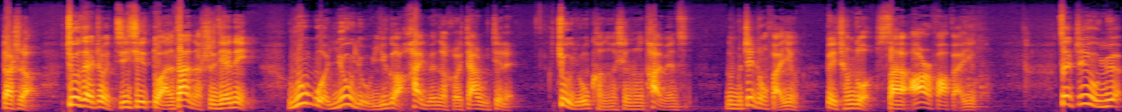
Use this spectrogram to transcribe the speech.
但是啊，就在这极其短暂的时间内，如果又有一个氦原子核加入进来，就有可能形成碳原子。那么这种反应。被称作三阿尔法反应，在只有约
